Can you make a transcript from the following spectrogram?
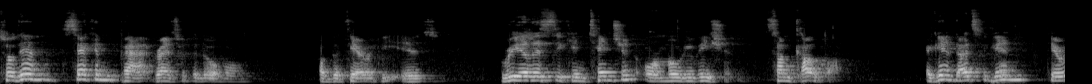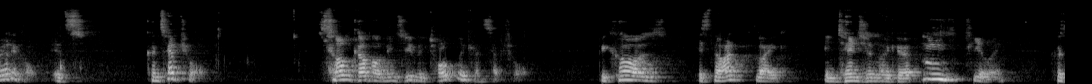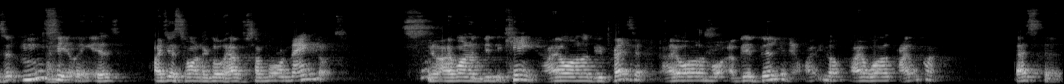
So then, second branch of the noble of the therapy is realistic intention or motivation, sankalpa. Again, that's again theoretical. It's conceptual. Sankalpa means even totally conceptual because it's not like intention like a mm feeling, because the mm feeling is I just want to go have some more mangoes. You know, I want to be the king. I want to be president. I want to be a billionaire. You know, I want, I want. That's the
